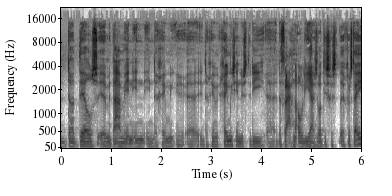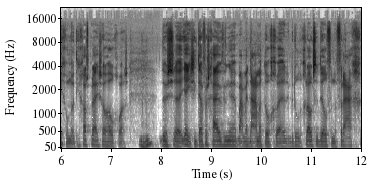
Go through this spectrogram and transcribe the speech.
dat deels, eh, met name in, in, in, de, chemie, in de chemi- chemische industrie, de vraag naar olie juist wat is ges- gestegen, omdat die gasprijs zo hoog was. Dus eh, ja, je ziet daar verschuivingen, maar met name toch, ik bedoel, het grootste deel van de vraag,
